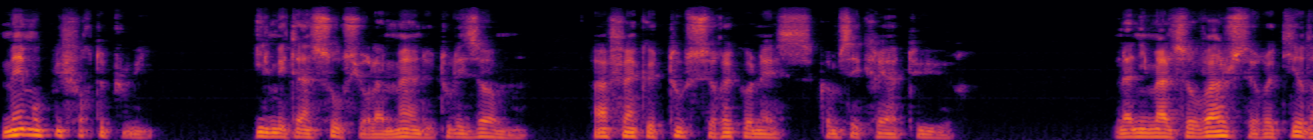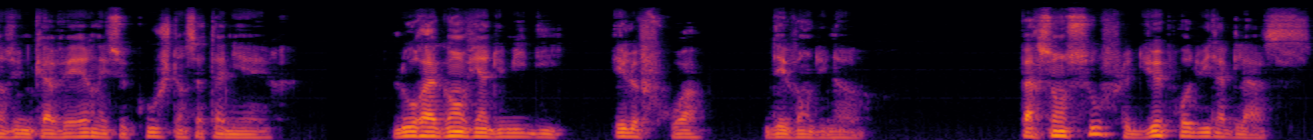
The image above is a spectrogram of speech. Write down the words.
même aux plus fortes pluies. Il met un sceau sur la main de tous les hommes, afin que tous se reconnaissent comme ses créatures. L'animal sauvage se retire dans une caverne et se couche dans sa tanière. L'ouragan vient du midi et le froid des vents du nord. Par son souffle, Dieu produit la glace.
